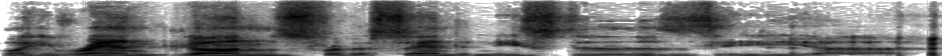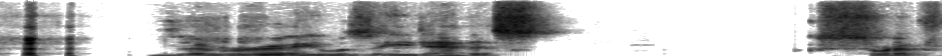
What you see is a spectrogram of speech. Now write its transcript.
well, he ran guns for the Sandinistas. He, uh, he was, he had this sort of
